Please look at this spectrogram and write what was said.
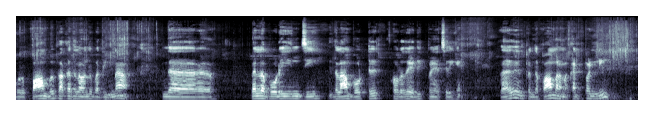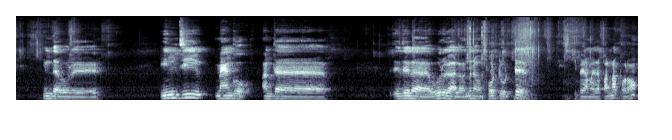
ஒரு பாம்பு பக்கத்தில் வந்து பார்த்திங்கன்னா இந்த வெள்ளைப்பூடு இஞ்சி இதெல்லாம் போட்டு ஒரு இதை எடிட் பண்ணி வச்சுருக்கேன். அதாவது இப்போ இந்த பாம்பை நம்ம கட் பண்ணி இந்த ஒரு இஞ்சி மேங்கோ அந்த இதில் ஊறுகாயில் வந்து நம்ம போட்டு விட்டு இப்போ நம்ம இதை பண்ண போகிறோம்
